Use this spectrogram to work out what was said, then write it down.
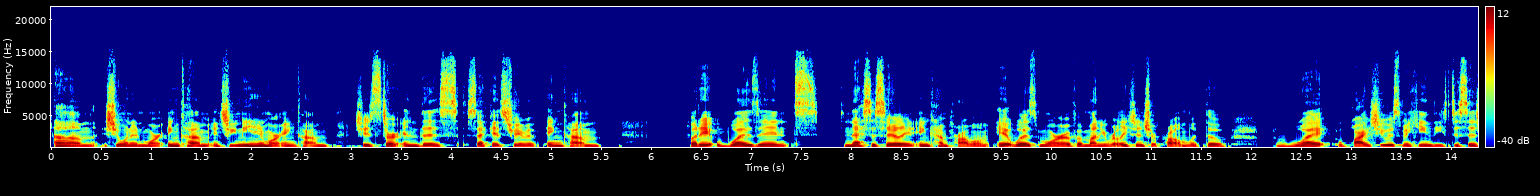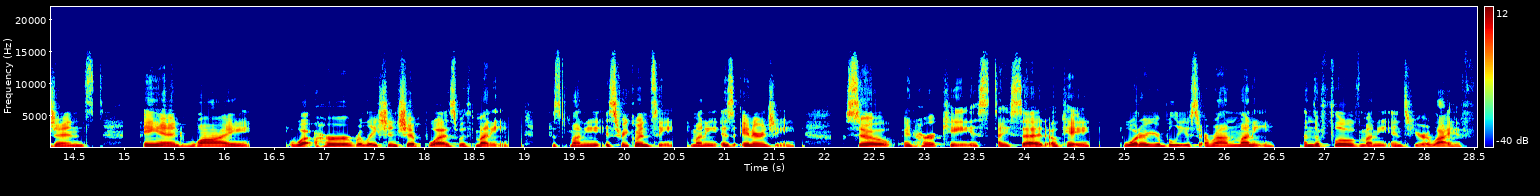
um, she wanted more income and she needed more income. She'd start in this second stream of income, but it wasn't necessarily an income problem. It was more of a money relationship problem with the what why she was making these decisions and why what her relationship was with money because money is frequency, money is energy. So in her case, I said, okay, what are your beliefs around money and the flow of money into your life?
